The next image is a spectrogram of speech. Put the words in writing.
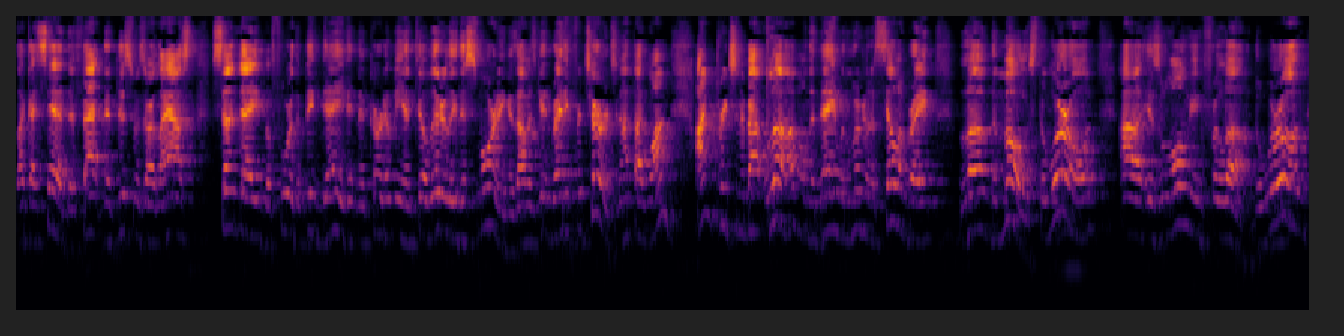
like I said, the fact that this was our last Sunday before the big day didn't occur to me until literally this morning as I was getting ready for church. And I thought, well, I'm, I'm preaching about love on the day when we're going to celebrate love the most. The world uh, is longing for love. The world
